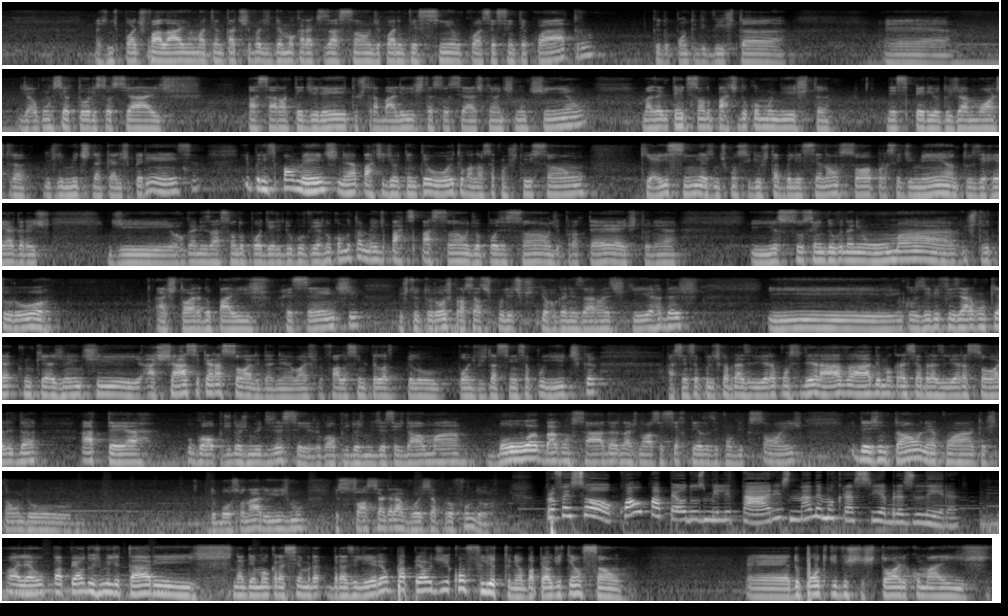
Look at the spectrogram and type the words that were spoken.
A gente pode falar em uma tentativa de democratização de 45 a 64, que do ponto de vista é, de alguns setores sociais passaram a ter direitos trabalhistas sociais que antes não tinham, mas a interdição do Partido Comunista nesse período já mostra os limites daquela experiência e principalmente né, a partir de 88 com a nossa Constituição, que aí sim a gente conseguiu estabelecer não só procedimentos e regras de organização do poder e do governo, como também de participação, de oposição, de protesto, né? E isso, sem dúvida nenhuma, estruturou a história do país recente, estruturou os processos políticos que organizaram as esquerdas e inclusive fizeram com que, com que a gente achasse que era sólida, né? Eu acho que falo assim pela, pelo ponto de vista da ciência política, a ciência política brasileira considerava a democracia brasileira sólida até o golpe de 2016. O golpe de 2016 dá uma boa bagunçada nas nossas certezas e convicções e desde então, né, com a questão do do bolsonarismo, isso só se agravou e se aprofundou. Professor, qual o papel dos militares na democracia brasileira? Olha, o papel dos militares na democracia brasileira é um papel de conflito, né? um papel de tensão. É, do ponto de vista histórico mais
